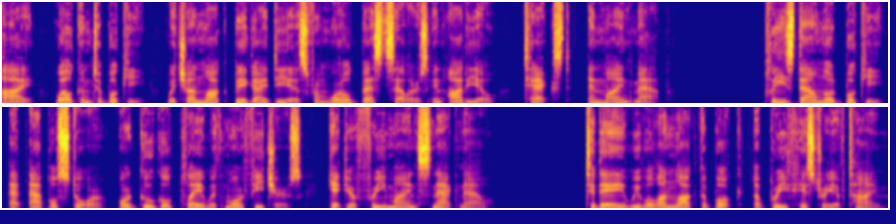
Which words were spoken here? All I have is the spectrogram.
Hi, welcome to Bookey, which unlock big ideas from world bestsellers in audio, text, and mind map. Please download Bookey at Apple Store or Google Play with more features. Get your free mind snack now. Today we will unlock the book A Brief History of Time.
